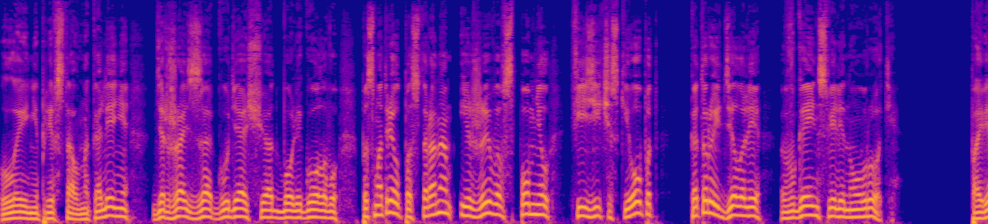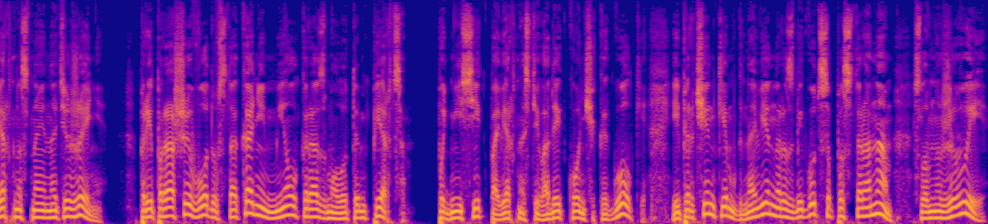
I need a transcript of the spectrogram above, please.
Лэйни привстал на колени, держась за гудящую от боли голову, посмотрел по сторонам и живо вспомнил физический опыт, который делали в Гейнсвилле на уроке. Поверхностное натяжение. Припороши воду в стакане мелко размолотым перцем. Поднеси к поверхности воды кончик иголки, и перчинки мгновенно разбегутся по сторонам, словно живые,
